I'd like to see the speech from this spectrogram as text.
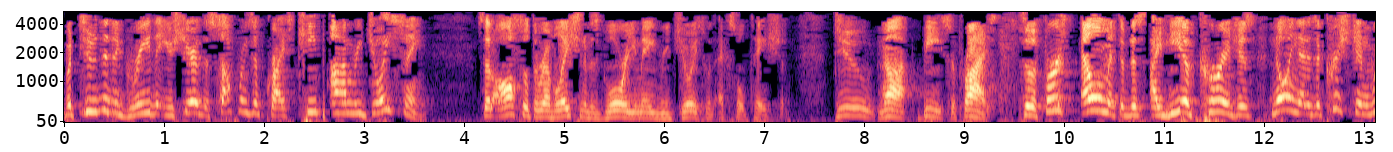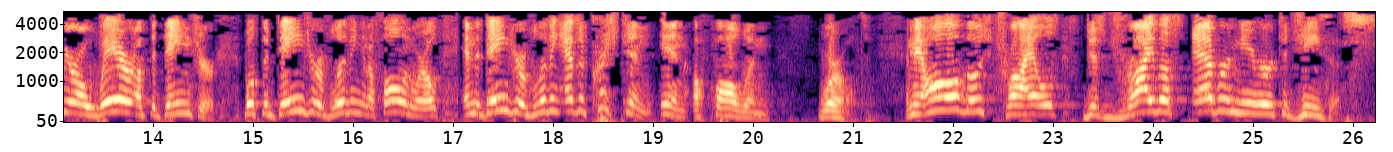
But to the degree that you share the sufferings of Christ, keep on rejoicing, so that also at the revelation of his glory you may rejoice with exultation. Do not be surprised. So the first element of this idea of courage is knowing that as a Christian we are aware of the danger. Both the danger of living in a fallen world and the danger of living as a Christian in a fallen world. And may all those trials just drive us ever nearer to Jesus.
